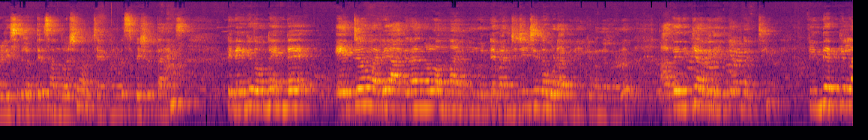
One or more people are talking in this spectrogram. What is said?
വിളിച്ചതിൽ ഒത്തിരി സന്തോഷം. അഭിഷേകനോട് സ്പെഷ്യൽ താങ്ക്സ് പിന്നെ എനിക്ക് തോന്നുന്നു എന്റെ ഏറ്റവും വലിയ ആഗ്രഹങ്ങളിൽ ഒന്നായിരുന്നു മുന്നേ മഞ്ജു ചേച്ചിയുടെ കൂടെ അഭിനയിക്കണം എന്നുള്ളത് അതെനിക്ക് അഭിനയിക്കാൻ പറ്റി. പിന്നെ എനിക്കുള്ള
